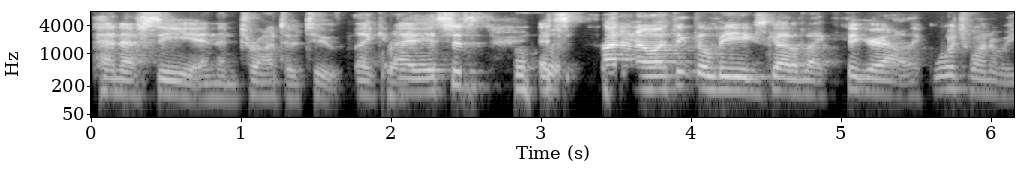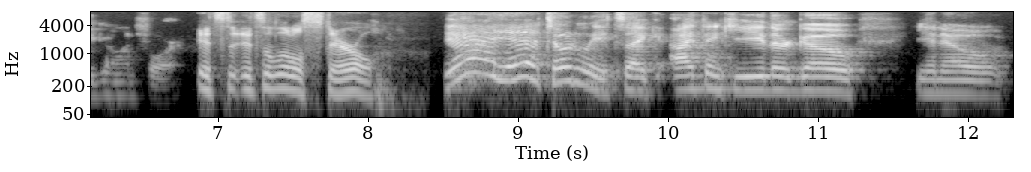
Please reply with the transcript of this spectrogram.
Penn FC, and then Toronto too. Like, I, it's just, it's, I don't know. I think the league's got to like figure out like which one are we going for? it's it's a little sterile. Yeah, yeah, totally. It's like I think you either go, you know,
